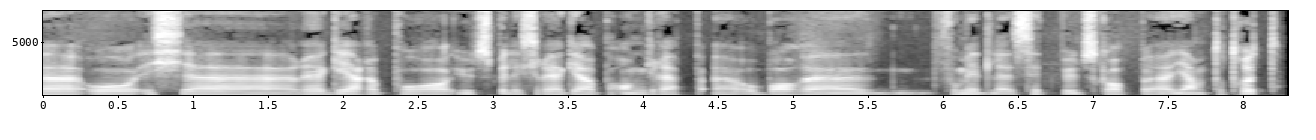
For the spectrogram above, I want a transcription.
og ikke reagere på utspill, ikke reagere på angrep, og bare formidle sitt budskap jevnt og trutt.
